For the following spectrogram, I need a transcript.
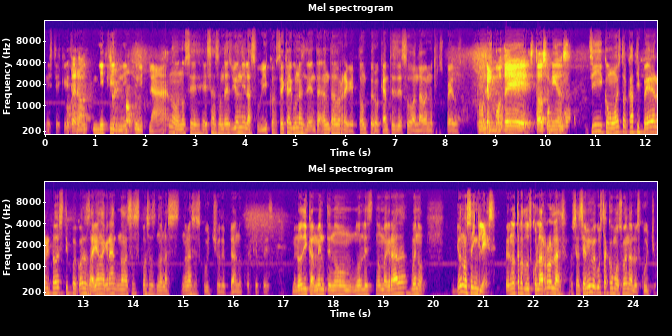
Este, ¿qué? Pero- Nicky, Nicky. Niclano, no sé, esas ondas yo ni las ubico. Sé que algunas le han, han dado reggaetón, pero que antes de eso andaba en otros pedos. Como que el mood de Estados Unidos. Sí, como esto, Katy Perry, todo ese tipo de cosas, Ariana Grande, no, esas cosas no las, no las escucho de plano, porque pues melódicamente no, no, les, no me agrada. Bueno, yo no sé inglés, pero no traduzco las rolas. O sea, si a mí me gusta cómo suena, lo escucho.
